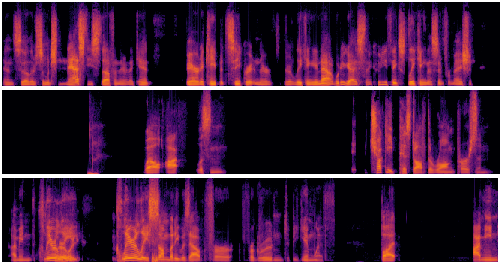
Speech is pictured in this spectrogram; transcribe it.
and so there's so much nasty stuff in there they can't bear to keep it secret, and they're they're leaking it out. What do you guys think? Who do you think's leaking this information? Well, I listen. Chucky pissed off the wrong person. I mean, clearly, clearly, clearly somebody was out for for Gruden to begin with. But I mean,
